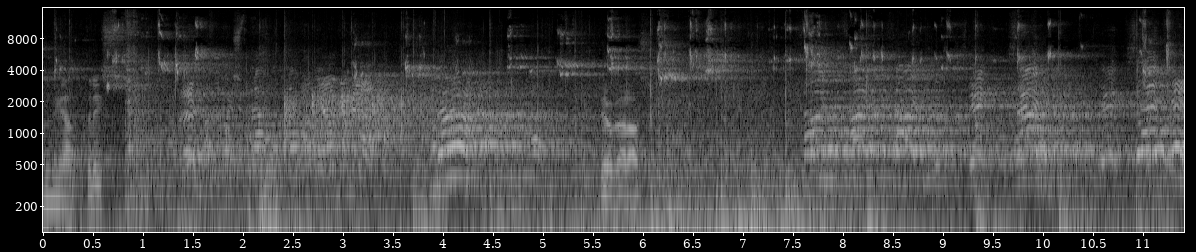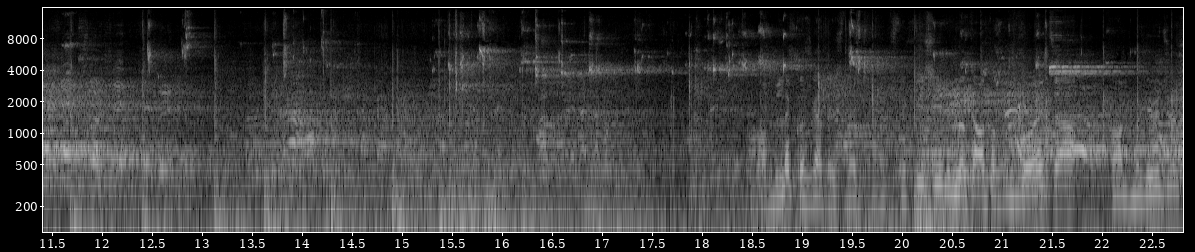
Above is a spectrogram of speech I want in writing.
Είναι για τρεις. Πήρε ο Καράς. Ο Μπλέκος για τρεις μέτρες να στοιχήσει, την μπλοκάω από τον Μποέτσα, τον Αλτιμοκεβίτσιος.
